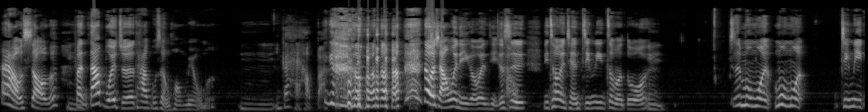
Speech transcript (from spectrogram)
太好笑了。反正大家不会觉得他的故事很荒谬吗？嗯，应该还好吧。那我想要问你一个问题，就是你从以前经历这么多，嗯，就是默默默默。经历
